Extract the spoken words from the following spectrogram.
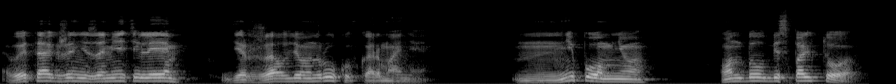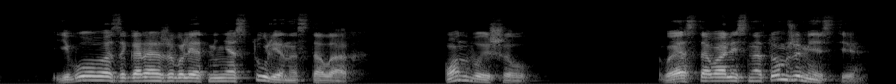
Вы также не заметили, держал ли он руку в кармане? Не помню. Он был без пальто. Его загораживали от меня стулья на столах. Он вышел. Вы оставались на том же месте?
